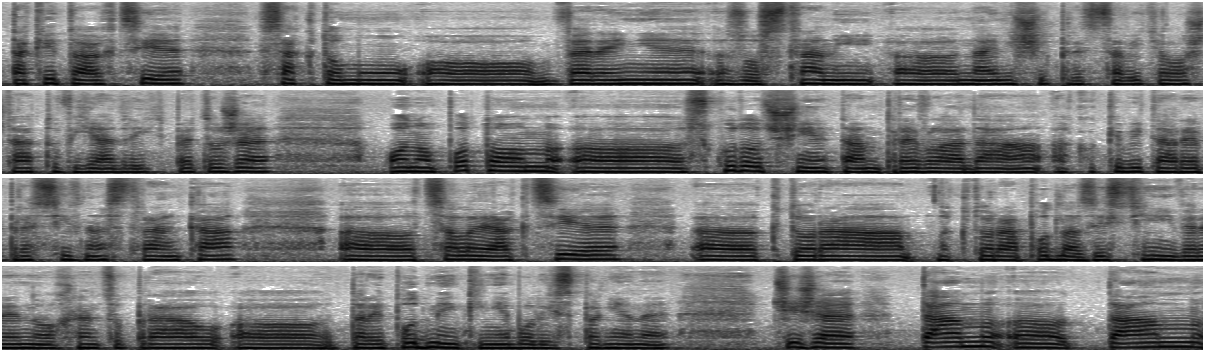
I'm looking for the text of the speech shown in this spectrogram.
takéto akcie sa k tomu verejne zo strany najvyšších predstaviteľov štátu vyjadriť, pretože ono potom uh, skutočne tam prevláda ako keby tá represívna stránka uh, celej akcie, uh, ktorá, ktorá podľa zistení verejného ochrancu práv, uh, ktoré podmienky neboli splnené. Čiže tam, uh, tam uh,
